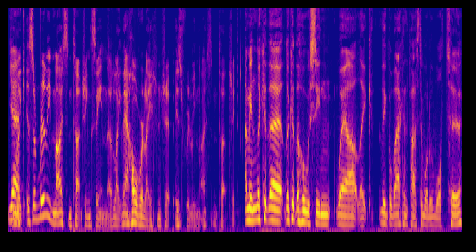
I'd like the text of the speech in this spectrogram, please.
Yeah, Like, it's a really nice and touching scene, though. Like, their whole relationship is really nice and touching. I mean, look at the look at the whole scene where like they go back in the past to World War Two.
